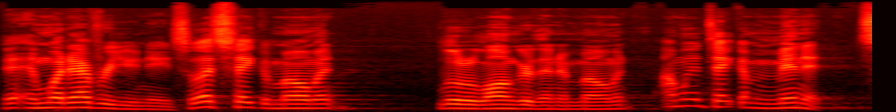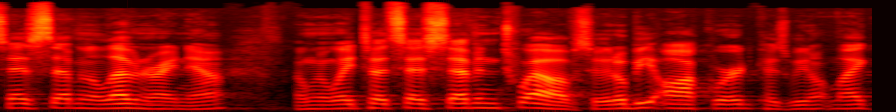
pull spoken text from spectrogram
and whatever you need. So let's take a moment, a little longer than a moment. I'm going to take a minute. It says 7:11 right now. I'm going to wait till it says 7:12, so it'll be awkward because we don't like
